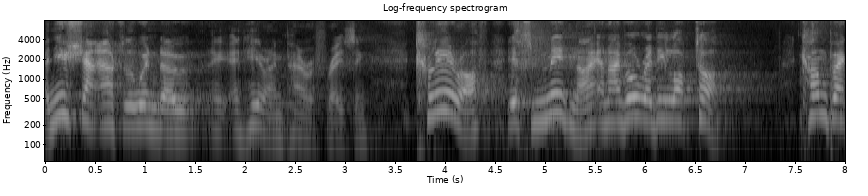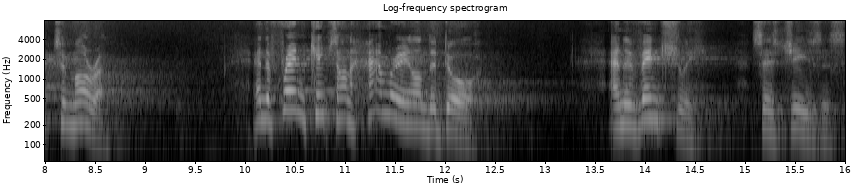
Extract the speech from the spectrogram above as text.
And you shout out of the window, and here I'm paraphrasing, clear off, it's midnight and I've already locked up. Come back tomorrow. And the friend keeps on hammering on the door. And eventually, says Jesus,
